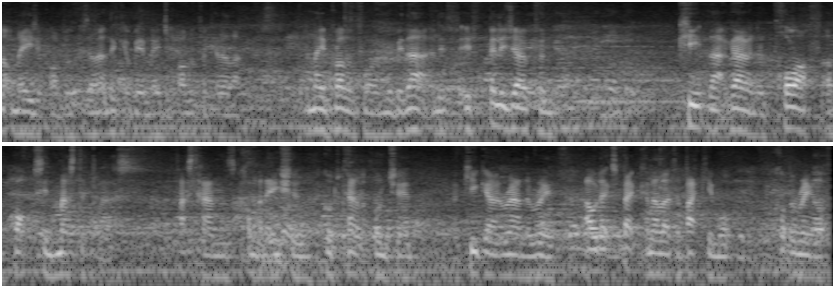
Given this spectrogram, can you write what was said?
Not a major problem, because I don't think it'll be a major problem for Canelo. The main problem for him will be that. And if, if Billy Joe can keep that going and pull off a boxing masterclass, fast hands, combination, good counter punching, and keep going around the ring, I would expect Canelo to back him up, cut the ring off,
